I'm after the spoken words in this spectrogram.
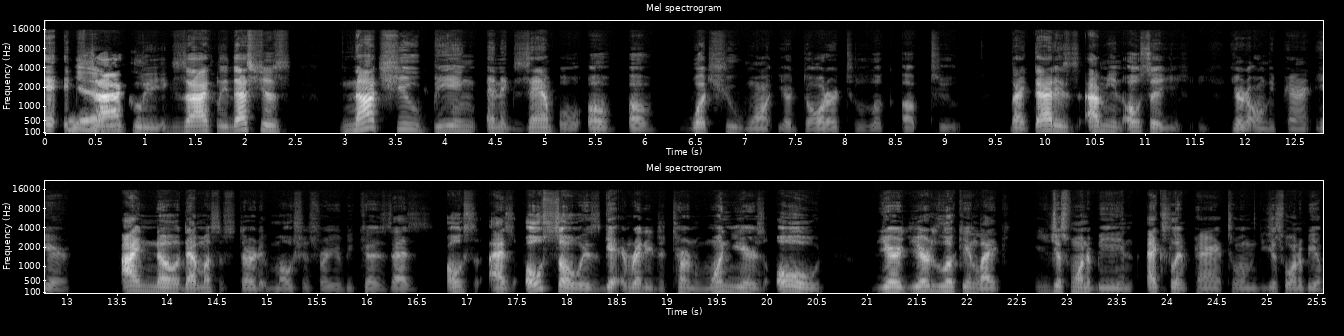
e- Yeah. exactly, exactly. That's just not you being an example of of what you want your daughter to look up to. Like that is, I mean, also you're the only parent here. I know that must have stirred emotions for you because as also as also is getting ready to turn one years old, you're you're looking like you just want to be an excellent parent to him. You just want to be a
